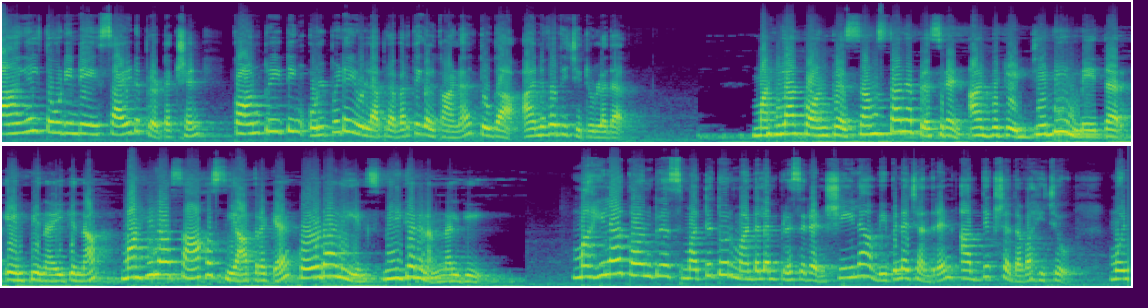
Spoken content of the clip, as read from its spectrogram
കായൽ തോടിന്റെ സൈഡ് പ്രൊട്ടക്ഷൻ കോൺക്രീറ്റിംഗ് ഉൾപ്പെടെയുള്ള പ്രവർത്തികൾക്കാണ് തുക അനുവദിച്ചിട്ടുള്ളത്. മഹിളാ കോൺഗ്രസ് സംസ്ഥാന president advocate Jebi Mather M P നയിക്കുന്ന മഹിളാ സാഹസ് യാത്രയ്ക്ക് കോടാലിയിൽ സ്വീകരണം നൽകി. മഹിളാ കോൺഗ്രസ് മറ്റത്തൂർ മണ്ഡലം പ്രസിഡന്റ് ഷീല വിപിനചന്ദ്രൻ അധ്യക്ഷത വഹിച്ചു. മുൻ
